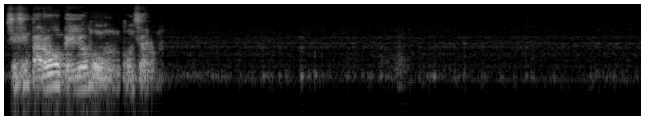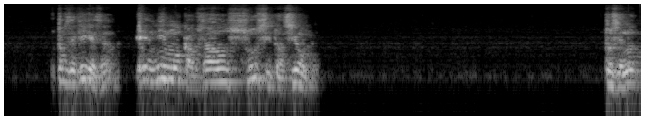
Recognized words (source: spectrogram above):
se separó, peleó con, con Cerro. Entonces, fíjese, él mismo causado su situación. Entonces, no,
